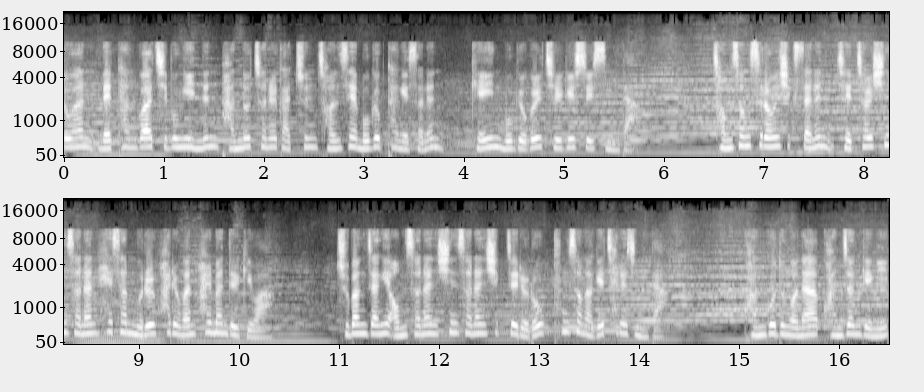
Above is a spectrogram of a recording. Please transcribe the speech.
또한 내탕과 지붕이 있는 반노천을 갖춘 전세 목욕탕에서는 개인 목욕을 즐길 수 있습니다. 정성스러운 식사는 제철 신선한 해산물을 활용한 활만들기와 주방장이 엄선한 신선한 식재료로 풍성하게 차려집니다. 광고등어나 관전갱이,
